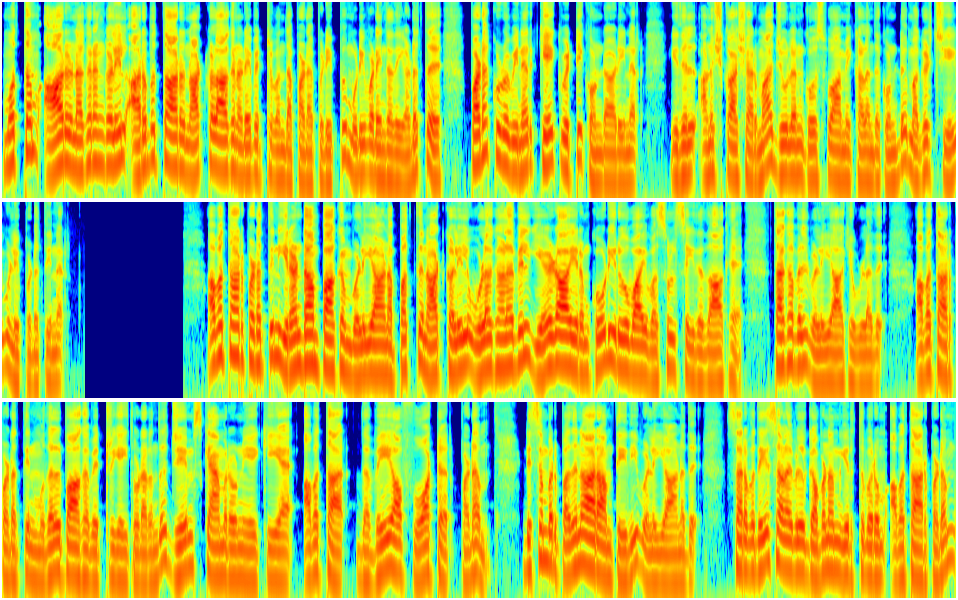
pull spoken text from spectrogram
மொத்தம் ஆறு நகரங்களில் அறுபத்தாறு நாட்களாக நடைபெற்று வந்த படப்பிடிப்பு முடிவடைந்ததை அடுத்து படக்குழுவினர் கேக் வெட்டி கொண்டாடினர். இதில் அனுஷ்கா சர்மா ஜூலன் கோஸ்வாமி கலந்து கொண்டு மகிழ்ச்சியை வெளிப்படுத்தினர். அவதார் படத்தின் இரண்டாம் பாகம் வெளியான பத்து நாட்களில் உலகளவில் ஏழாயிரம் கோடி ரூபாய் வசூல் செய்ததாக தகவல் வெளியாகியுள்ளது. அவதார் படத்தின் முதல் பாக வெற்றியை தொடர்ந்து ஜேம்ஸ் கேமரோன் இயக்கிய Avatar the way of water படம் டிசம்பர் பதினாறாம் தேதி வெளியானது. சர்வதேச அளவில் கவனம் ஈர்த்து வரும் அவதார் படம்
